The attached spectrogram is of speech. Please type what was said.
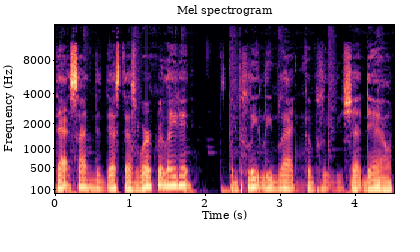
That side of the desk that's work related is completely black, completely shut down.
